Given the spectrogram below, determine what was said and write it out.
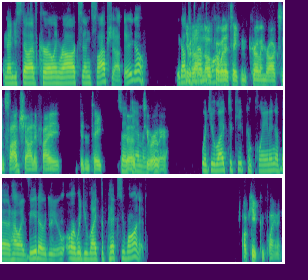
and then you still have curling rocks and slap shot. There you go. You got Yeah, the but I don't know if I would have taken curling rocks and slap shot if I didn't take So, the Cameron, two earlier. Would you like to keep complaining about how I vetoed you, or would you like the picks you wanted? I'll keep complaining.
